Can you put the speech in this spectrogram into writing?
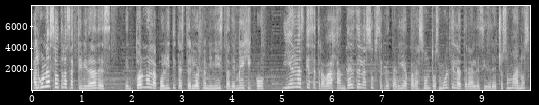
Algunas otras actividades en torno a la política exterior feminista de México y en las que se trabajan desde la Subsecretaría para Asuntos Multilaterales y Derechos Humanos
